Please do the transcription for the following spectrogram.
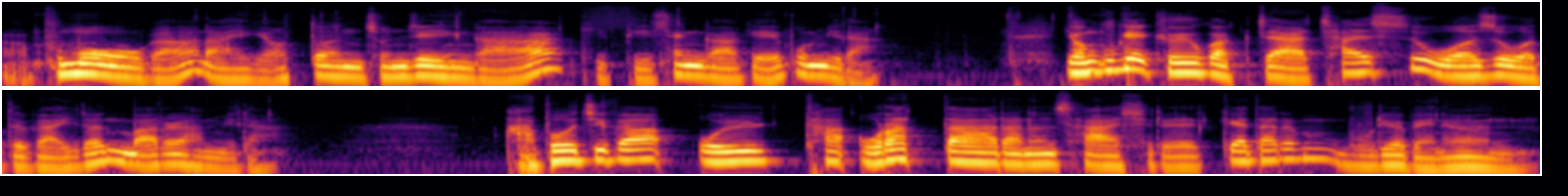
어, 부모가 나에게 어떤 존재인가 깊이 생각해 봅니다. 영국의 교육학자 찰스 워즈워드가 이런 말을 합니다. 아버지가 옳다, 옳았다라는 사실을 깨달은 무렵에는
